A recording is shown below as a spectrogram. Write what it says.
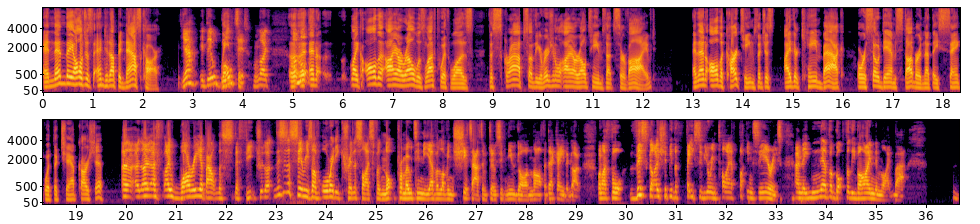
And then they all just ended up in NASCAR. Yeah, it, they all bolted. Like, uh, not... and uh, like all the IRL was left with was the scraps of the original IRL teams that survived, and then all the car teams that just either came back or were so damn stubborn that they sank with the champ car ship. I, I, I, worry about the, the future. This is a series I've already criticized for not promoting the ever loving shit out of Josef Newgarden half a decade ago. When I thought this guy should be the face of your entire fucking series, and they never got fully behind him like that.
